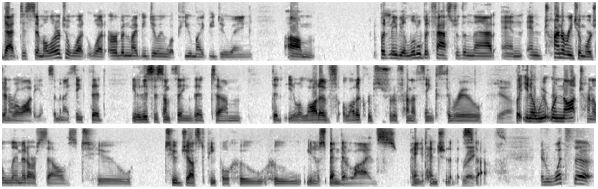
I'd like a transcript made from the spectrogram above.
that dissimilar to what what Urban might be doing, what Pew might be doing. Um, but maybe a little bit faster than that, and and trying to reach a more general audience. I mean, I think that you know this is something that um, that you know a lot of a lot of groups are sort of trying to think through. Yeah. But you know we're, we're not trying to limit ourselves to to just people who who you know spend their lives paying attention to this right. stuff. And what's the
